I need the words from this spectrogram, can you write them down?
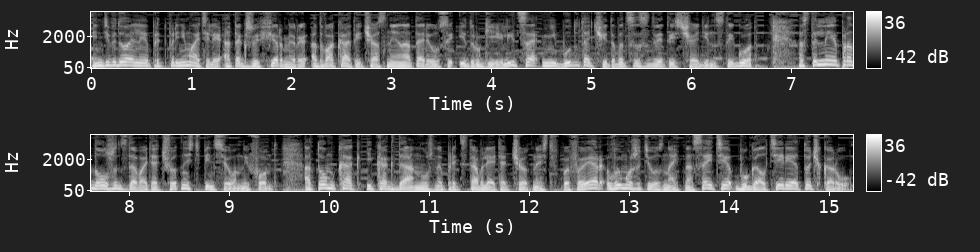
Индивидуальные предприниматели, а также фермеры, адвокаты, частные нотариусы и другие лица не будут отчитываться за 2011 год. Остальные продолжат сдавать отчетность в пенсионный фонд. О том, как и когда нужно представлять отчетность в ПФР, вы можете узнать на сайте бухгалтерия.ру.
